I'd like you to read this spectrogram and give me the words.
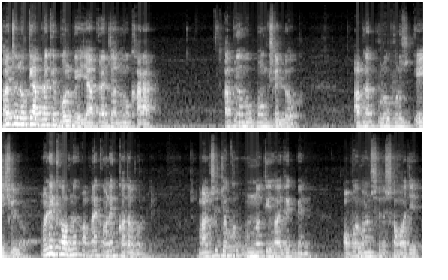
হয়তো লোকে আপনাকে বলবে যে, আপনার জন্ম খারাপ। আপনি অমুক বংশের লোক। আপনার পূর্বপুরুষ এই ছিল। অনেকে আপনার আপনাকে অনেক কথা বলবে। মানুষের যখন উন্নতি হয়, দেখবেন অপর মানুষ সেটা সহজে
